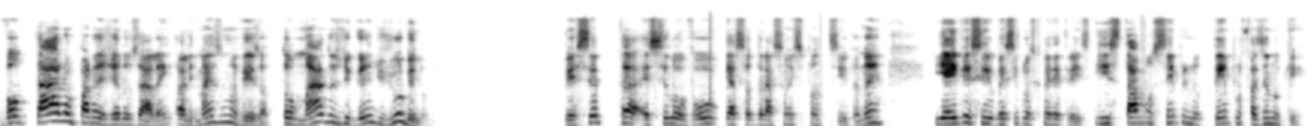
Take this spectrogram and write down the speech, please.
voltaram para Jerusalém. Olha, mais uma vez, ó, tomados de grande júbilo. Perceba esse louvor e essa adoração expansiva, né? E aí, versículo 53. E estavam sempre no templo fazendo o quê?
